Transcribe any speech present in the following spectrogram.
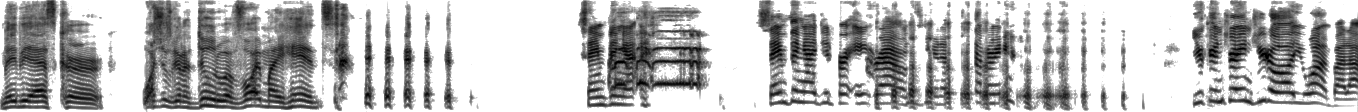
maybe ask her what she's gonna do to avoid my hands. Same thing. I, same thing I did for eight rounds. You know, I mean? you can train judo all you want, but I,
